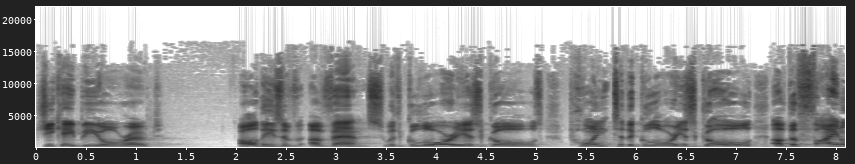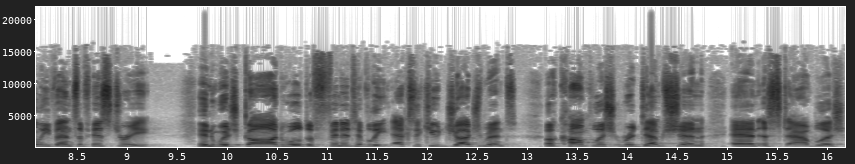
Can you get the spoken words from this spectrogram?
G.K. Beale wrote, all these events with glorious goals point to the glorious goal of the final events of history, in which God will definitively execute judgment, accomplish redemption, and establish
